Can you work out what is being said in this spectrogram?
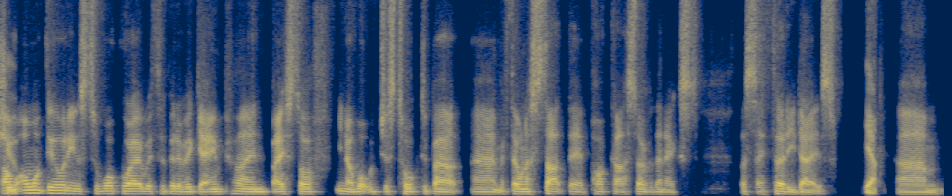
I, I, want the audience to walk away with a bit of a game plan based off, you know, what we've just talked about. Um, if they want to start their podcast over the next, let's say, thirty days. Yeah. Um,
